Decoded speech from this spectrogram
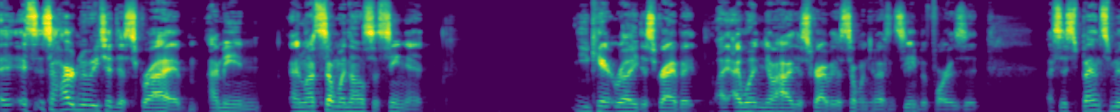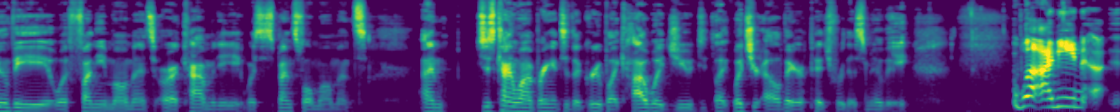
it's it's a hard movie to describe. I mean, unless someone else has seen it, you can't really describe it. I, I wouldn't know how to describe it as someone who hasn't seen it before. Is it a suspense movie with funny moments or a comedy with suspenseful moments? I'm just kind of want to bring it to the group. Like, how would you like? What's your elevator pitch for this movie? Well, I mean. Uh,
